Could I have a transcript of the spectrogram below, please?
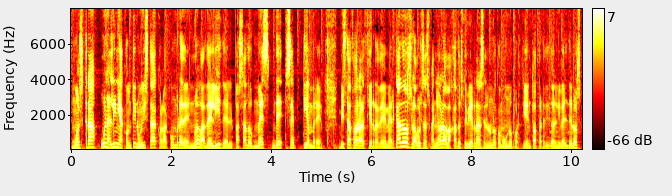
muestra una línea continuista con la cumbre de Nueva Delhi del pasado mes de septiembre. Vistazo ahora al cierre de mercados. La bolsa española ha bajado este viernes el 1,1%, ha perdido el nivel de los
